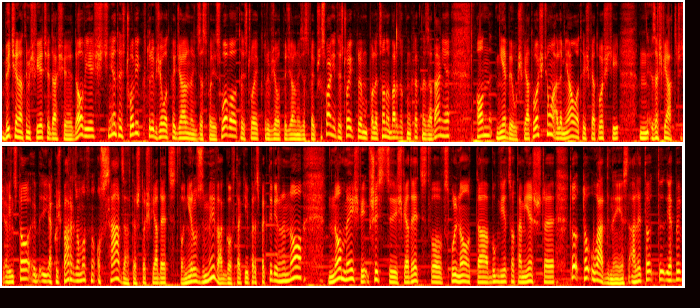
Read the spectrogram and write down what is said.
bycie na tym świecie da się dowieść. Nie? To jest człowiek, który wziął odpowiedzialność za swoje słowo, to jest człowiek, który wziął odpowiedzialność za swoje przesłanie, to jest człowiek, któremu polecono bardzo konkretne zadanie. On nie był światłością, ale miał o tej światłości mm, zaświadczyć. A więc to y, jakoś bardzo mocno osadza też to świadectwo, nie rozmywa go w takiej perspektywie, że no, no my wszyscy świadectwo, wspólnota, Bóg wie co tam jeszcze, to, to ładne jest, ale to, to jakby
